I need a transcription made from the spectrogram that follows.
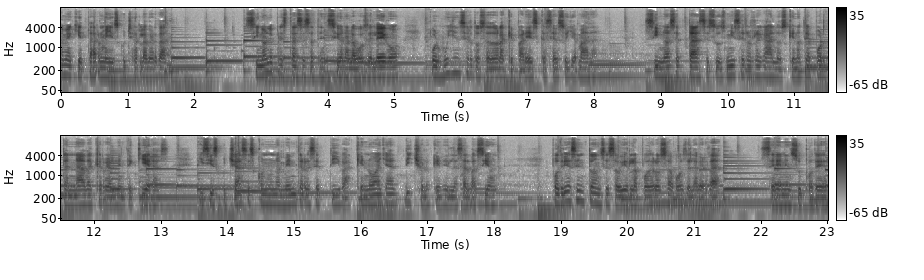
Déjame aquietarme y escuchar la verdad. Si no le prestases atención a la voz del ego, por muy encerdosadora que parezca ser su llamada, si no aceptases sus míseros regalos que no te aportan nada que realmente quieras, y si escuchases con una mente receptiva que no haya dicho lo que es la salvación, podrías entonces oír la poderosa voz de la verdad, serena en su poder,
